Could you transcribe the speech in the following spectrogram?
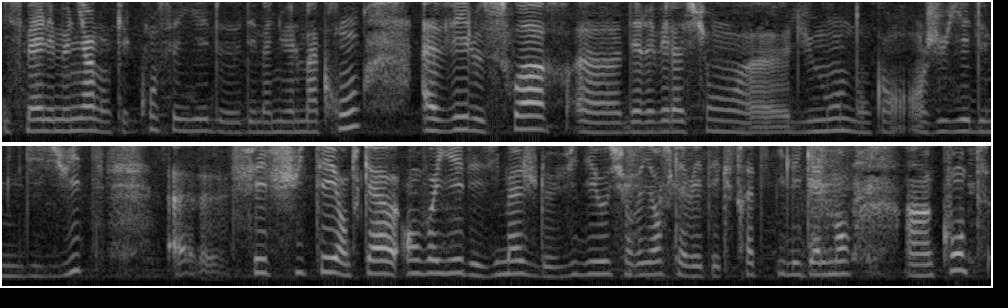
Ismaël Emenien, donc conseiller d'Emmanuel Macron, avait le soir euh, des révélations du Monde, donc en, juillet 2018, fait fuiter, en tout cas envoyer des images de vidéosurveillance qui avaient été extraites illégalement à un compte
